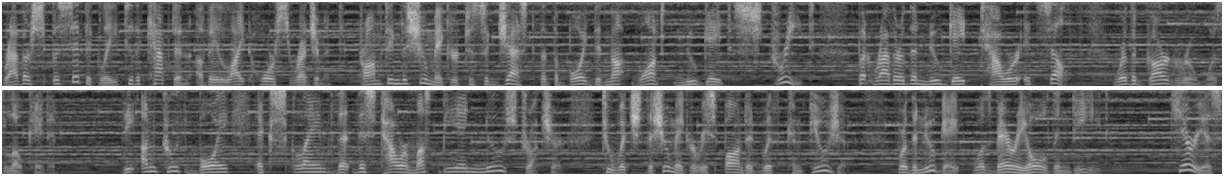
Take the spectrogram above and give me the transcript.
rather specifically to the captain of a light horse regiment, prompting the shoemaker to suggest that the boy did not want Newgate Street, but rather the Newgate Tower itself, where the guard room was located. The uncouth boy exclaimed that this tower must be a new structure, to which the shoemaker responded with confusion, for the Newgate was very old indeed. Curious,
